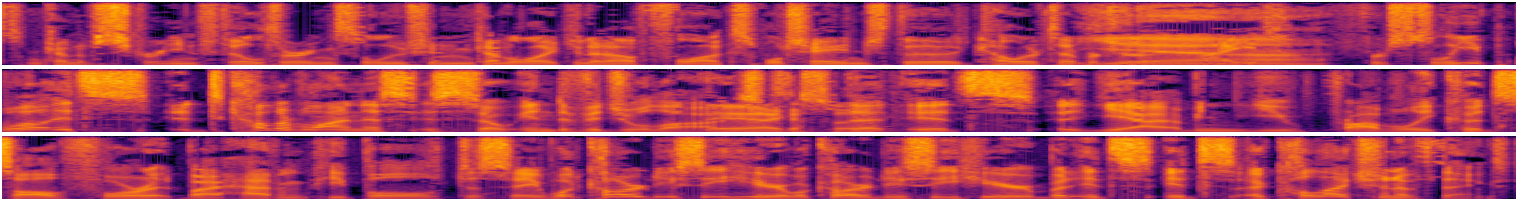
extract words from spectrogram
some kind of screen filtering solution, kind of like you know how Flux will change the color temperature Yeah. at night for sleep. Well, it's, it's colorblindness is so individualized Yeah, so. that it's yeah. I mean, you probably could solve for it by having people just say, "What color do you see here? What color do you see here?" But it's it's a collection of things.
